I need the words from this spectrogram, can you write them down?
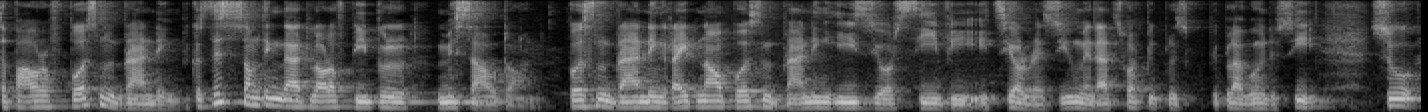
the power of personal branding because this is something that a lot of people miss out on personal branding right now personal branding is your cv it's your resume. That's what people people are going to see. So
